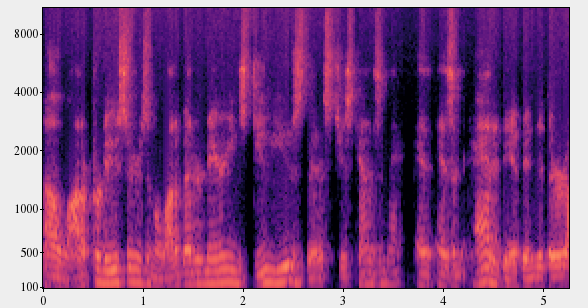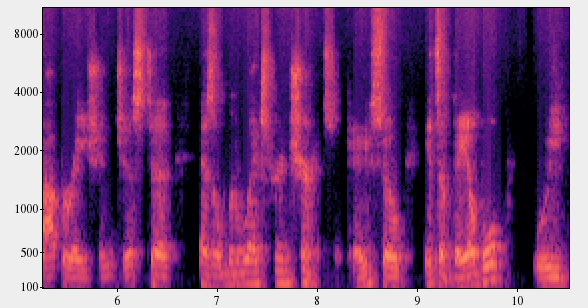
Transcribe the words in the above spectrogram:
a lot of producers and a lot of veterinarians do use this just kind of as an, as an additive into their operation, just to as a little extra insurance. Okay, so it's available. We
